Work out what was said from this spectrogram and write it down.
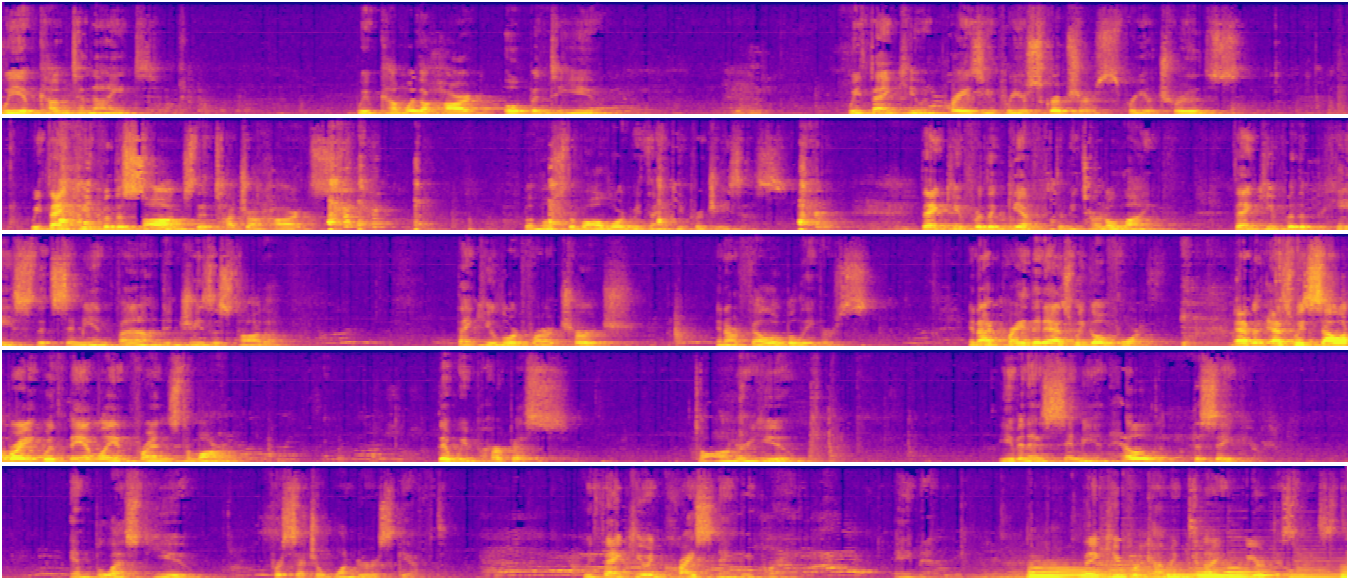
We have come tonight, we've come with a heart open to you. We thank you and praise you for your scriptures, for your truths. We thank you for the songs that touch our hearts. But most of all, Lord, we thank you for Jesus. Thank you for the gift of eternal life. Thank you for the peace that Simeon found and Jesus taught of. Thank you, Lord, for our church and our fellow believers. And I pray that as we go forth, as we celebrate with family and friends tomorrow, that we purpose to honor you, even as Simeon held the Savior and blessed you for such a wondrous gift. We thank you in Christ's name we pray. Amen. Thank you for coming tonight. We are dismissed.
